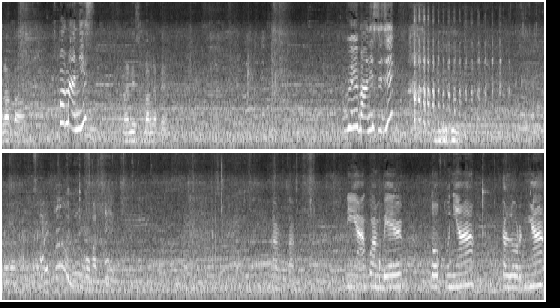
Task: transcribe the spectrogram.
Kenapa? Kok manis? Manis banget ya? 왜 마니스지? 설탕을 넣은 것 같아. Bentar, bentar. Nih aku ambil tofunya, telurnya,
